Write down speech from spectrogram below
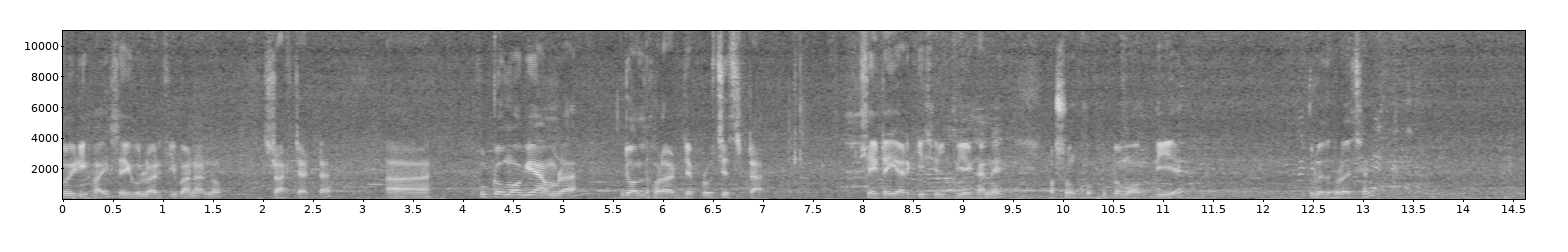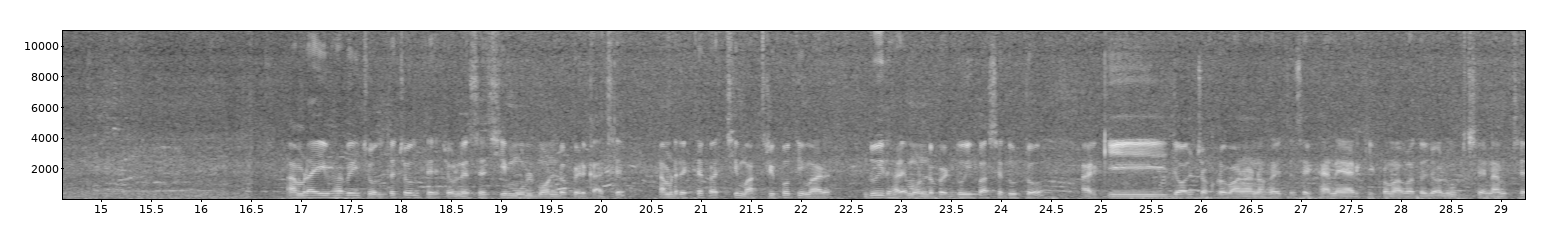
তৈরি হয়, সেইগুলো আর কি বানানো স্ট্রাকচারটা ফুটো মগে আমরা জল ধরার যে প্রচেষ্টা সেটাই আর কি শিল্পী এখানে অসংখ্য ফুটো মগ দিয়ে তুলে ধরেছেন। আমরা এইভাবেই চলতে চলতে চলে এসেছি মূল মণ্ডপের কাছে। আমরা দেখতে পাচ্ছি মাতৃপ্রতিমার দুই ধারে, মণ্ডপের দুই পাশে দুটো। আর কি জলচক্র বানানো হয়েছে সেখানে আর কি ক্রমাগত জল উঠছে, নামছে।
